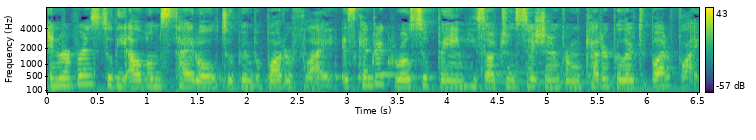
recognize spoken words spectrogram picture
In reference to the album's title, To Pimp a Butterfly, as Kendrick rose to fame, he saw transition from caterpillar to butterfly.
